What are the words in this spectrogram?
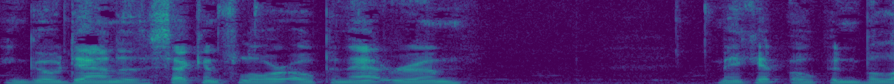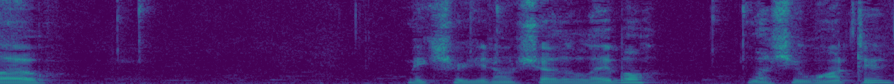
And go down to the second floor, open that room, make it open below. Make sure you don't show the label unless you want to.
